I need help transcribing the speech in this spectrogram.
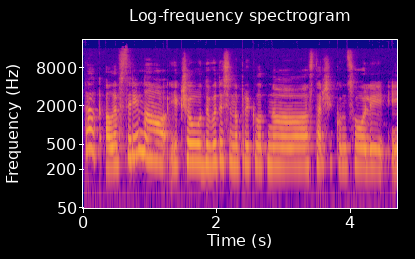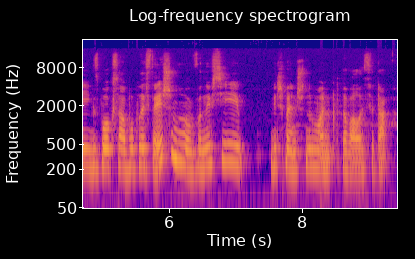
Так, але все рівно, якщо дивитися, наприклад, на старші консолі Xbox або PlayStation, вони всі більш-менш нормально продавалися. так?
